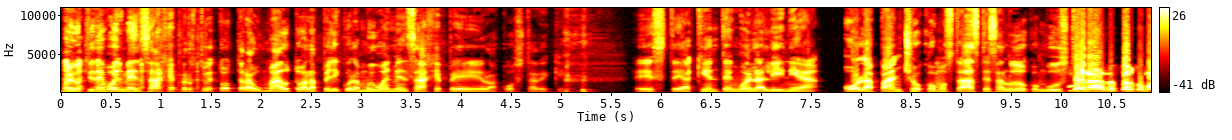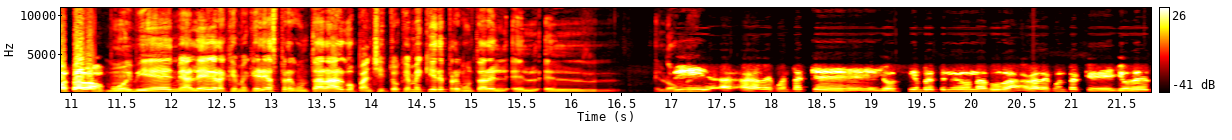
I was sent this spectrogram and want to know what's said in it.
Bueno, tiene buen mensaje, pero estuve todo traumado toda la película. Muy buen mensaje, pero a costa de que. Este, ¿a quién tengo en la línea? Hola Pancho, ¿cómo estás? Te saludo con gusto. Buenas, doctor, ¿cómo ha estado? Muy bien, me alegra que me querías preguntar algo, Panchito. ¿Qué me quiere preguntar el, el, el, el hombre? Sí, ha- haga de cuenta que yo siempre he tenido una duda. Haga de cuenta que yo de-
